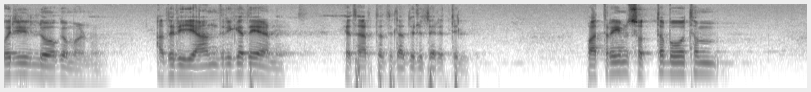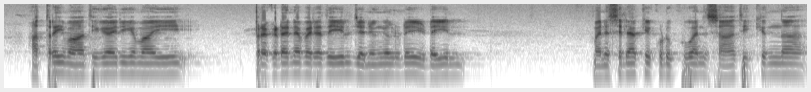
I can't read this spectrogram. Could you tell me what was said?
ഒരു ലോകമാണ്. അതൊരു യാന്ത്രികതയാണ് യഥാർത്ഥത്തിൽ അതൊരു തരത്തിൽ. അപ്പം അത്രയും സ്വത്വബോധം അത്രയും ആധികാരികമായി പ്രകടനപരതയിൽ ജനങ്ങളുടെ ഇടയിൽ മനസ്സിലാക്കി കൊടുക്കുവാൻ സാധിക്കുന്ന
